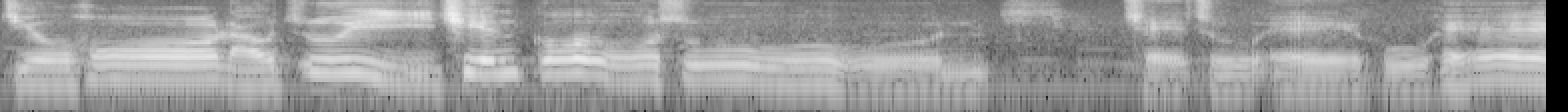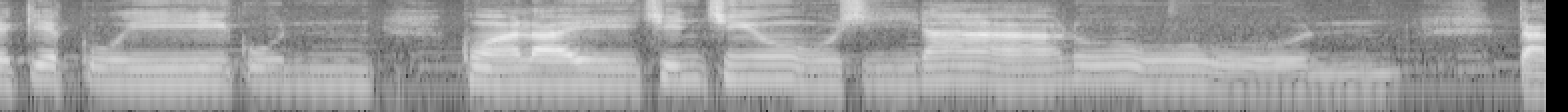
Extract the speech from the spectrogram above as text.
就好流水千古顺。车厝的富虾结归群，看来亲像是那轮，大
